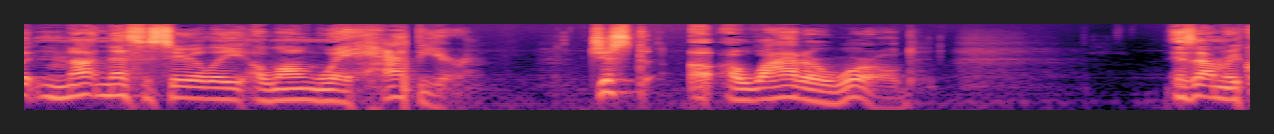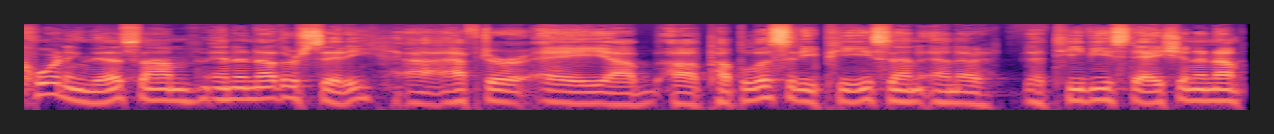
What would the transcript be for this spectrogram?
but not necessarily a long way happier just a, a wider world. As I'm recording this, I'm in another city uh, after a, uh, a, publicity piece and, and a, a, TV station, and I'm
